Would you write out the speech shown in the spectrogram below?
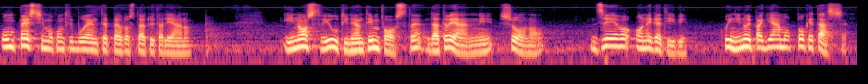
un pessimo contribuente per lo Stato italiano. I nostri utili anteimposte da tre anni sono zero o negativi, quindi noi paghiamo poche tasse.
